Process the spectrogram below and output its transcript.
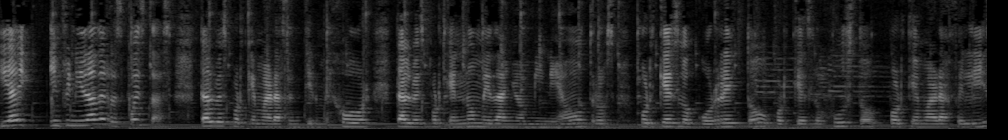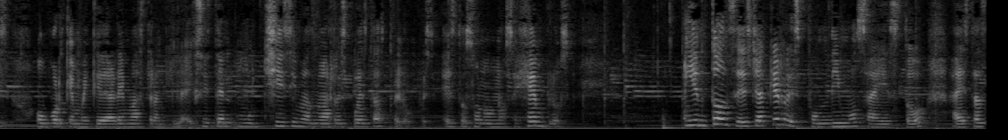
Y hay infinidad de respuestas. Tal vez porque me hará sentir mejor, tal vez porque no me daño a mí ni a otros, porque es lo correcto o porque es lo justo, porque me hará feliz o porque me quedaré más tranquila. Existen muchísimas más respuestas, pero pues estos son unos ejemplos. Y entonces, ya que respondimos a esto, a estas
